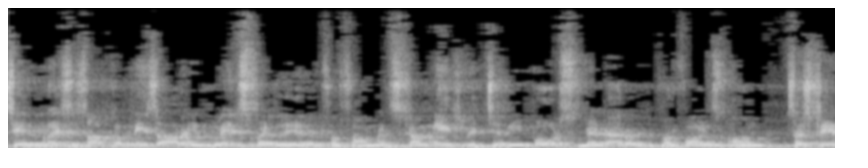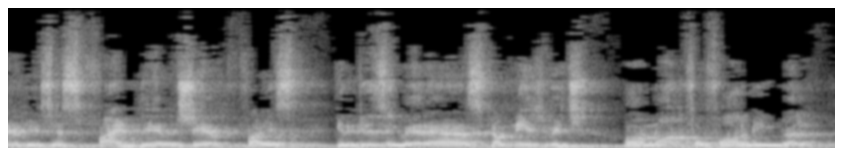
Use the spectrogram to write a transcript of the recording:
Share prices of companies are influenced by their performance. Companies which reports better performance on sustained basis find their share price increasing, whereas companies which are not performing well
